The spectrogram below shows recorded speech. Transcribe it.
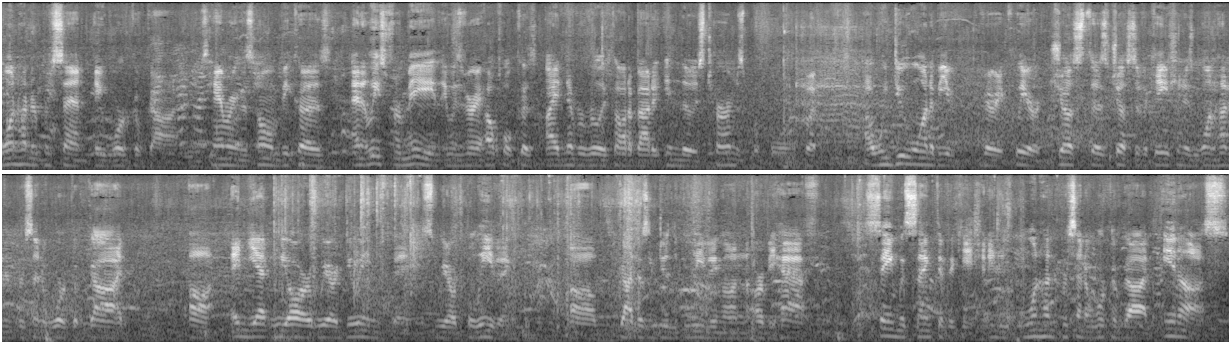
100% a work of God. And he was hammering this home because, and at least for me, it was very helpful because I'd never really thought about it in those terms before. But uh, we do want to be very clear just as justification is 100% a work of God. Uh, and yet we are we are doing things we are believing um, god doesn't do the believing on our behalf same with sanctification it is 100% a work of god in us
